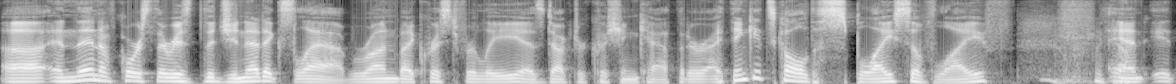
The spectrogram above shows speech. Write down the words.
uh, and then, of course, there is the genetics lab run by Christopher Lee as Dr. Cushing Catheter. I think it's called Splice of Life, and it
